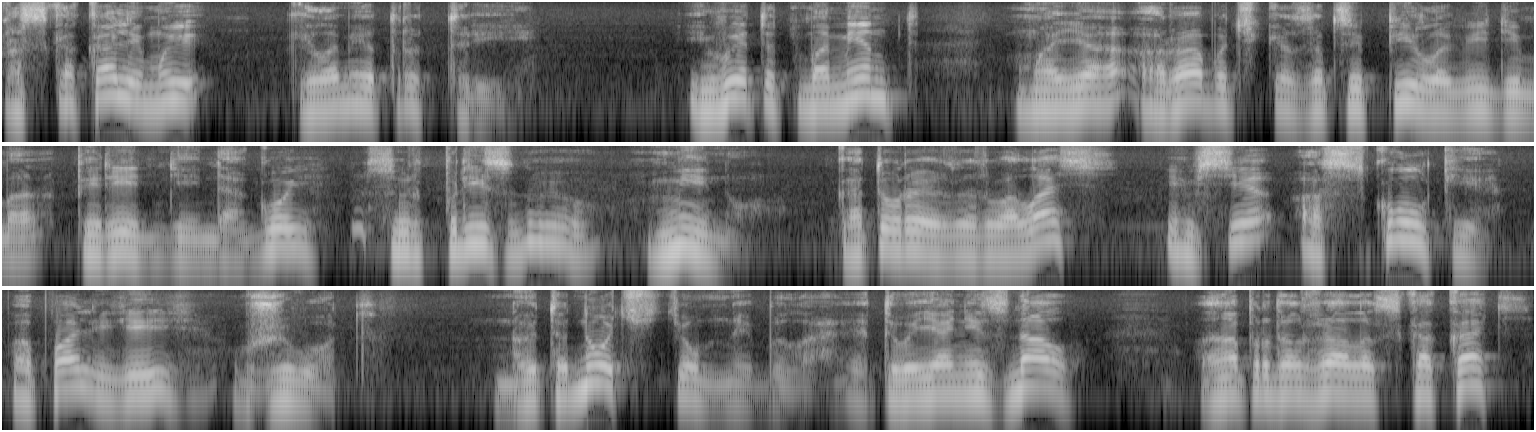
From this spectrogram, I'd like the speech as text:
Раскакали мы километра три. И в этот момент моя арабочка зацепила, видимо, передней ногой сюрпризную мину, которая разорвалась и все осколки попали ей в живот. Но это ночь темная была, этого я не знал. Она продолжала скакать,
